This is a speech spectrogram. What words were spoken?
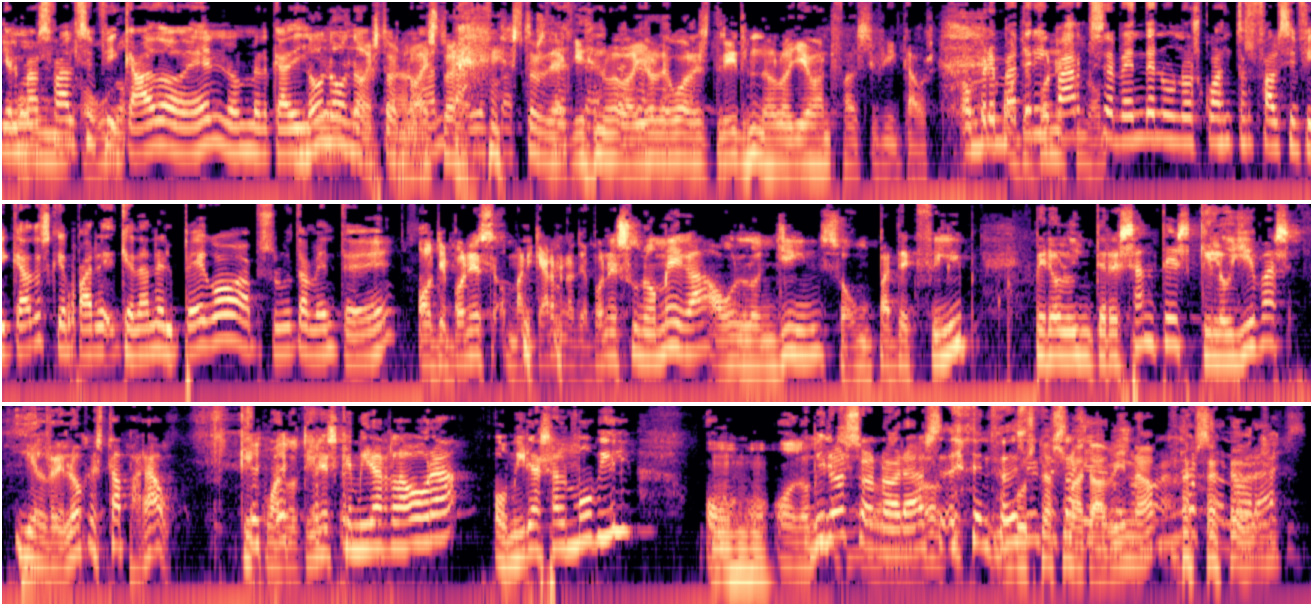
Y el más un- o uno- falsificado, ¿eh? En los mercadillos. no, no, no, estos no, estos, estos de aquí de Nueva York, de Wall Street, no lo llevan falsificados. Hombre, en Battery Park uno- se venden unos cuantos falsificados que, pare- que dan el pego absolutamente, ¿eh? O te pones, Mari Carmen, o te pones un Omega o un Longines o un Patek Philippe, pero lo interesante es que lo llevas y el reloj está parado. Que cuando tienes que mirar la hora, o miras al móvil o, o- o lo No son horas. Entonces, Buscas una cabina. No son horas.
